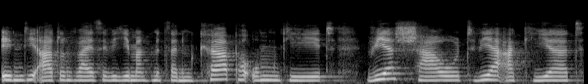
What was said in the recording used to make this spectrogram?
in die Art und Weise, wie jemand mit seinem Körper umgeht, wie er schaut, wie er agiert.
